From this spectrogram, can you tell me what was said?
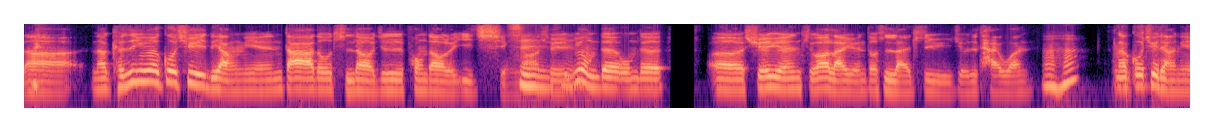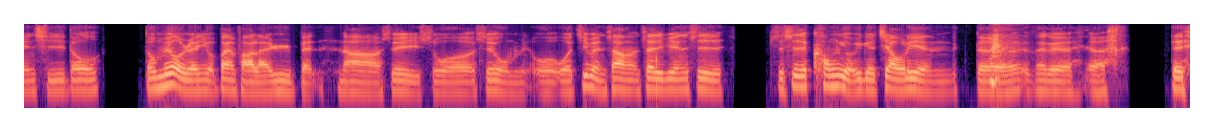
那那可是因为过去两年大家都知道，就是碰到了疫情嘛，所以因为我们的我们的呃学员主要来源都是来自于就是台湾，嗯哼，那过去两年其实都都没有人有办法来日本，那所以说，所以我们我我基本上在这边是只是空有一个教练的那个 呃。的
